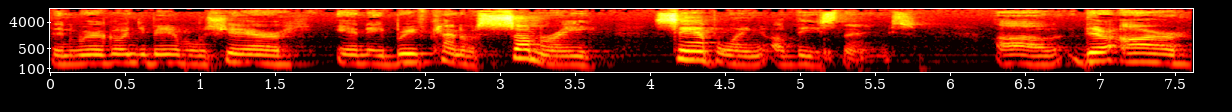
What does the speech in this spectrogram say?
then we're going to be able to share in a brief kind of a summary sampling of these things. Uh, there are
